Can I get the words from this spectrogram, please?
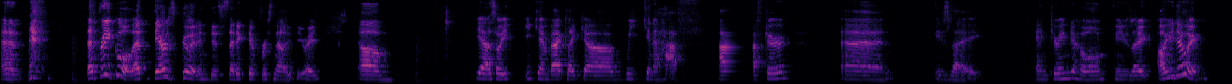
and that's pretty cool. That there's good in this addictive personality, right? Um, yeah. So he, he came back like a week and a half after, and is like entering the home. he's like, How you doing?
